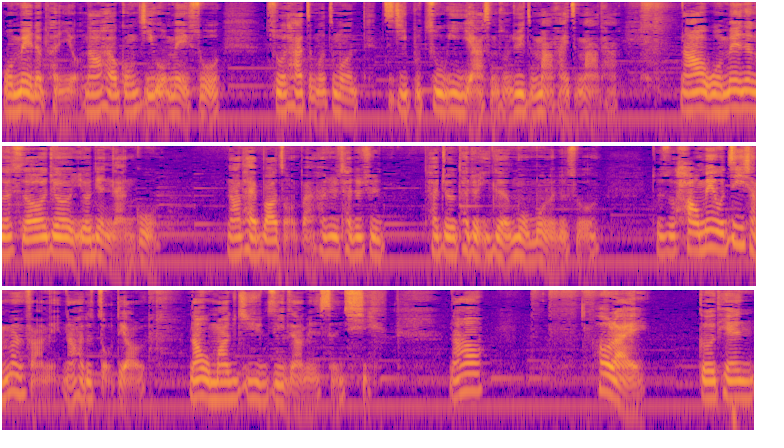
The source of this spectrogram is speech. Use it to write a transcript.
我妹的朋友，然后还要攻击我妹说。说他怎么这么自己不注意啊，什么什么就一直骂他，一直骂他。然后我妹那个时候就有点难过，然后她也不知道怎么办，她就她就去，她就她就一个人默默的就说，就说好没，我自己想办法没。然后她就走掉了。然后我妈就继续自己在那边生气。然后后来隔天，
